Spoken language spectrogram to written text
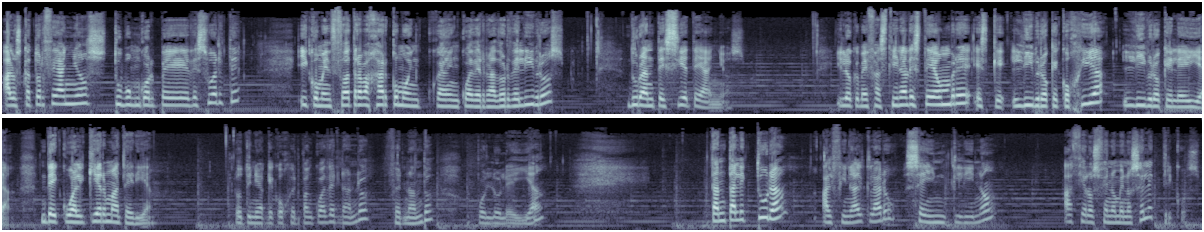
A los 14 años tuvo un golpe de suerte y comenzó a trabajar como encuadernador de libros durante siete años. Y lo que me fascina de este hombre es que libro que cogía, libro que leía, de cualquier materia. Lo tenía que coger para encuadernarlo, Fernando, pues lo leía. Tanta lectura, al final, claro, se inclinó hacia los fenómenos eléctricos.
